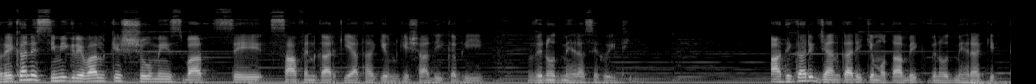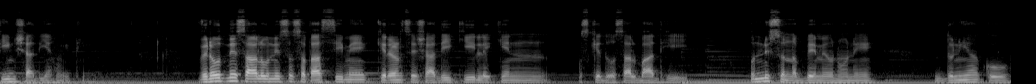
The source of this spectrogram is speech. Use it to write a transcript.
रेखा ने सिमी ग्रेवाल के शो में इस बात से साफ़ इनकार किया था कि उनकी शादी कभी विनोद मेहरा से हुई थी। आधिकारिक जानकारी के मुताबिक विनोद मेहरा की तीन शादियाँ हुई थीं। विनोद ने साल उन्नीस सौ सतासी में किरण से शादी की, लेकिन उसके दो साल बाद ही 1990 में उन्होंने दुनिया को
